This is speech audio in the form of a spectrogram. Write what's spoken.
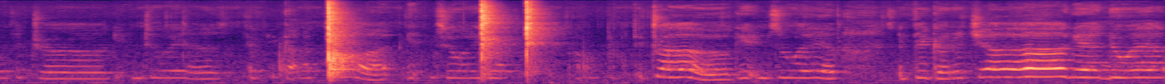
with a drug, get into it. If you got a butt, get into it, yeah. Papa with the drug, get into it. If you got a jug, get into it.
